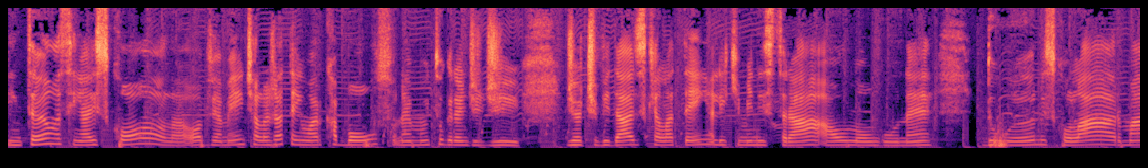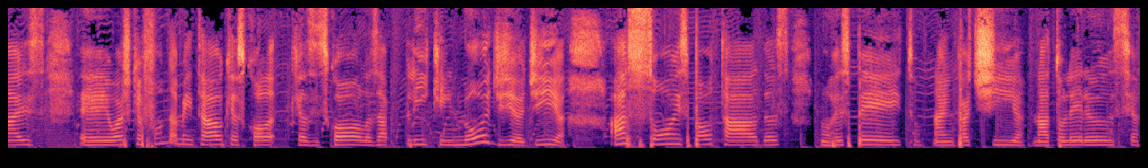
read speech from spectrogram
Então, assim, a escola, obviamente, ela já tem um arcabouço, né, muito grande de, de atividades que ela tem ali que ministrar ao longo, né, do ano escolar, mas é, eu acho que é fundamental que, a escola, que as escolas escolas apliquem no dia a dia ações pautadas no respeito, na empatia, na tolerância,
